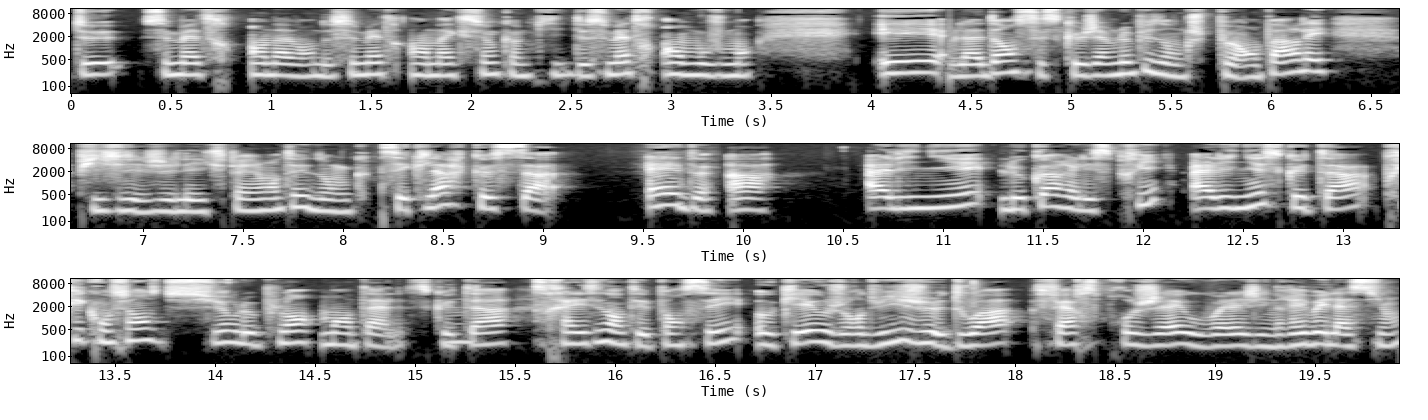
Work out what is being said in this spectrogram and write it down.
de se mettre en avant, de se mettre en action, comme tu dis, de se mettre en mouvement. Et la danse, c'est ce que j'aime le plus, donc je peux en parler. Puis je, je l'ai expérimenté, donc c'est clair que ça aide à aligner le corps et l'esprit, aligner ce que tu as pris conscience sur le plan mental, ce que Mm. tu as réalisé dans tes pensées. Ok, aujourd'hui, je dois faire ce projet ou voilà, j'ai une révélation.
